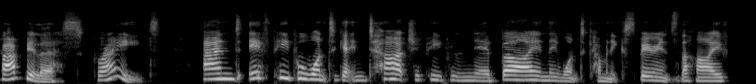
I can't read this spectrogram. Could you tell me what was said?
Fabulous. Great. And if people want to get in touch, if people are nearby and they want to come and experience the hive,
